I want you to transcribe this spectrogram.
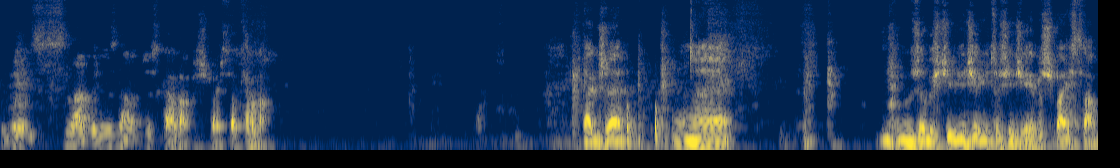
Wrocławy nie znałem, to jest kawa, proszę Państwa, kawa. Także, e, żebyście wiedzieli, co się dzieje. Proszę Państwa,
